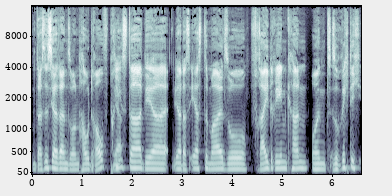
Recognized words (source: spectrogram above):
Und Das ist ja dann so ein Hau drauf Priester, der ja das erste Mal so frei drehen kann und so richtig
